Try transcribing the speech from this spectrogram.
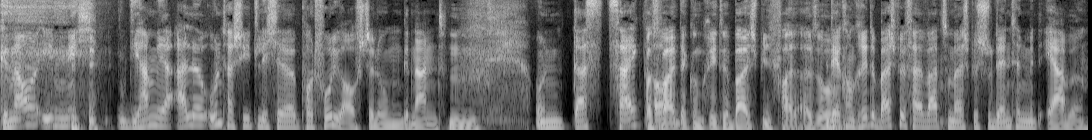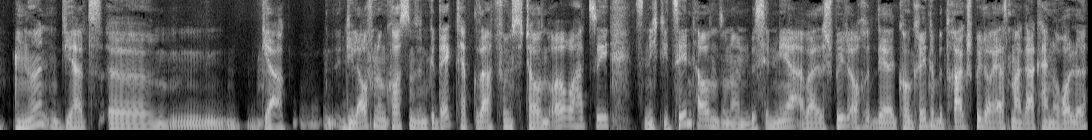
Genau, eben nicht. die haben mir alle unterschiedliche Portfolioaufstellungen genannt. Mhm. Und das zeigt Was auch, war der konkrete Beispielfall? Also der konkrete Beispielfall war zum Beispiel Studentin mit Erbe. Ne? Die hat, äh, ja, die laufenden Kosten sind gedeckt. Ich habe gesagt, 50.000 Euro hat sie. Jetzt nicht die 10.000, sondern ein bisschen mehr. Aber es spielt auch, der konkrete Betrag spielt auch erstmal gar keine Rolle.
